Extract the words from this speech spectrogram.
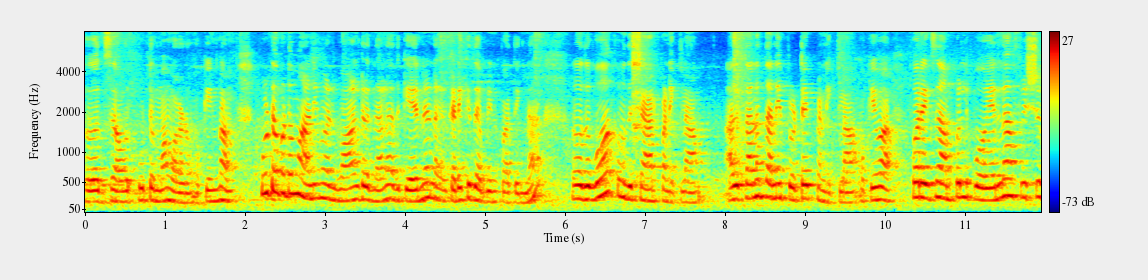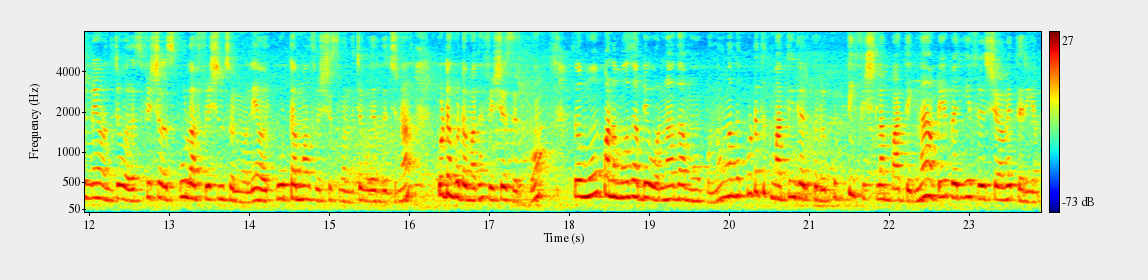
ஹேர்ட்ஸாக ஒரு கூட்டமாக வாழும். ஓகேங்களா கூட்ட கூட்டமாக அனிமல் வாழ்கிறதுனால அதுக்கு என்னென்ன கிடைக்குது அப்படின்னு பார்த்தீங்கன்னா ஒரு ஒர்க் வந்து ஷேர் பண்ணிக்கலாம். அது தன்னைத்தானே ப்ரொடெக்ட் பண்ணிக்கலாம். ஓகேவா ஃபார் எக்ஸாம்பிள் இப்போது எல்லா ஃபிஷ்ஷுமே வந்துட்டு ஒரு ஃபிஷ் ஸ்கூல் ஆஃப் ஃபிஷ்ஷுன்னு சொல்லுவோம் இல்லையா? ஒரு கூட்டமாக ஃபிஷ்ஷஸ் வந்துட்டு இருந்துச்சுன்னா கூட்டம் கூட்டமாக தான் ஃபிஷ்ஷஸ் இருக்கும். ஸோ மூவ் பண்ணும்போது அப்படியே ஒன்றா தான் மூவ் பண்ணும். அந்த கூட்டத்துக்கு மத்தியில் இருக்கிற குட்டி ஃபிஷ்லாம் பார்த்திங்கன்னா அப்படியே பெரிய ஃபிஷ்ஷாகவே தெரியும்.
